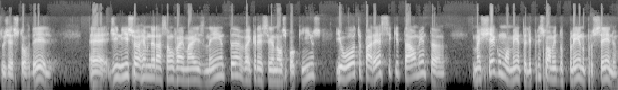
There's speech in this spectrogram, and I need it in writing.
do gestor dele, é, de início a remuneração vai mais lenta, vai crescendo aos pouquinhos, e o outro parece que está aumentando. Mas chega um momento ali, principalmente do pleno para o sênior,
